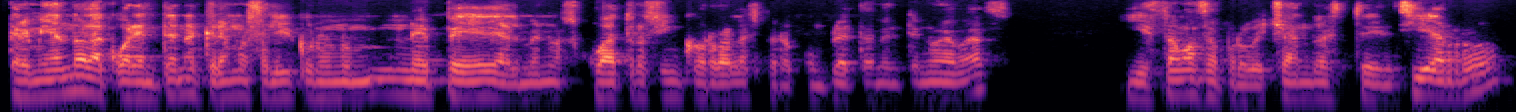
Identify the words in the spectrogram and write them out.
terminando la cuarentena queremos salir con un, un EP de al menos cuatro o cinco rolas, pero completamente nuevas. Y estamos aprovechando este encierro.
